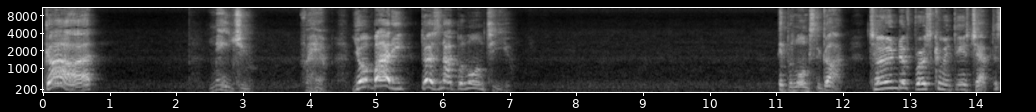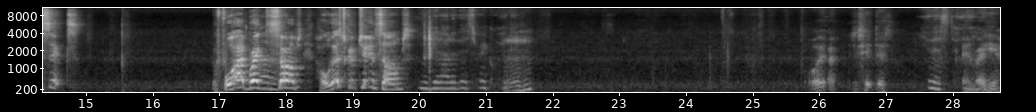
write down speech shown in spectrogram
God made you for him. Your body does not belong to you. It belongs to God. Turn to 1 Corinthians chapter 6. Before I break the Psalms, hold that scripture in Psalms. Let me get out of this right quick. Mm-hmm. Boy, I just hit this. This And right here,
